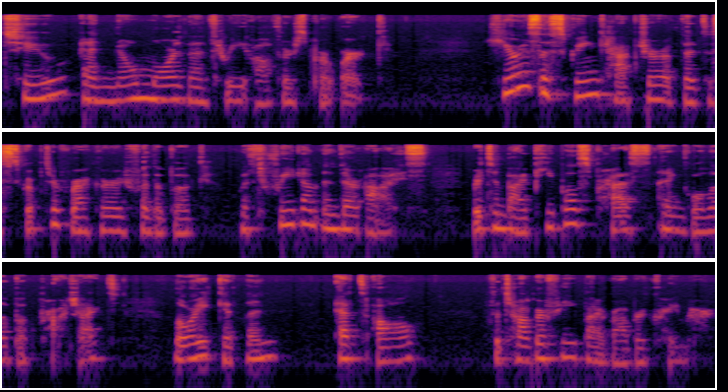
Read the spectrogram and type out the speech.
two, and no more than three authors per work. Here is a screen capture of the descriptive record for the book With Freedom in Their Eyes, written by People's Press Angola Book Project, Laurie Gitlin, et al., photography by Robert Kramer.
